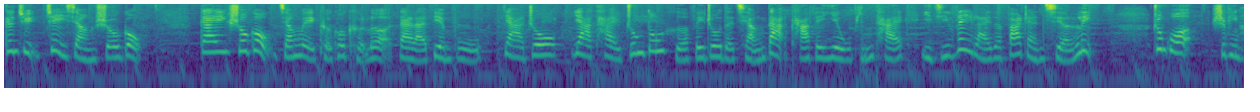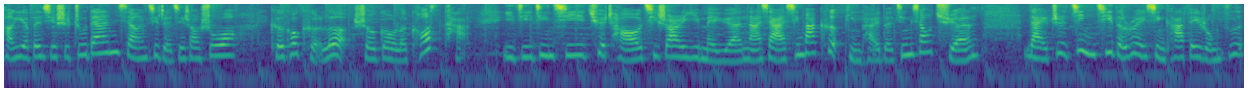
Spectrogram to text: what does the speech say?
根据这项收购，该收购将为可口可乐带来遍布亚洲、亚太、中东和非洲的强大咖啡业务平台，以及未来的发展潜力。中国食品行业分析师朱丹向记者介绍说，可口可乐收购了 Costa，以及近期雀巢七十二亿美元拿下星巴克品牌的经销权，乃至近期的瑞幸咖啡融资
